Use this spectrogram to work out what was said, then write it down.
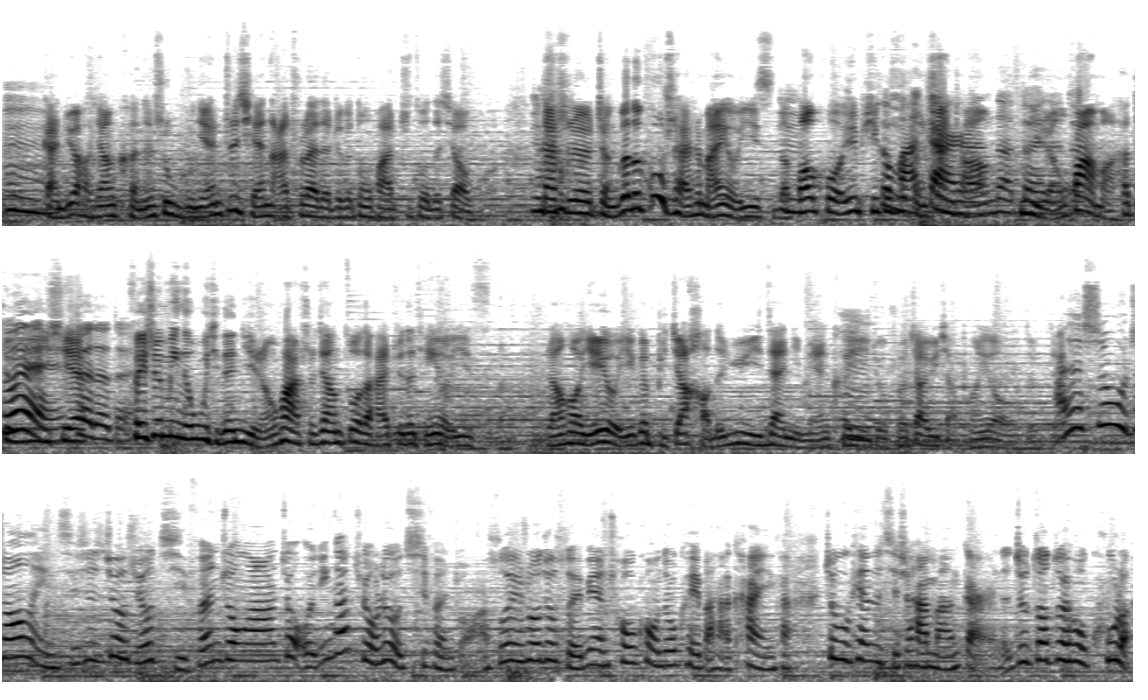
嗯，感觉好像可能是五年之前拿出来的这个动画制作的效果。但是整个的故事还是蛮有意思的，包括因为皮克斯很擅长拟人化嘛，他对于一些非生命的物体的拟人化，实际上做的还觉得挺有意思的。然后也有一个比较好的寓意在里面，可以就是说教育小朋友，对不对？而且失物招领其实就只有几分钟啊，就我应该只有六七分钟啊，所以说就随便抽空都可以把它看一看。这部片子其实还蛮感人的，就到最后哭了。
